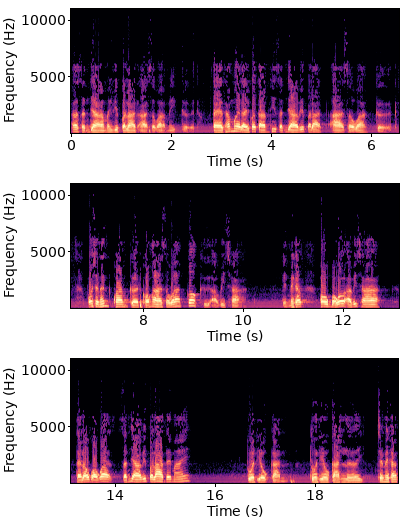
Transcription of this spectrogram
ถ้าสัญญาไม่วิปลาสอาสวะไม่เกิด แต่ถ้าเมื่อใดก็ตามที่สัญญาวิปลาสอาสวะเกิด เพราะฉะนั้นความเกิดของอาสวะก็คืออวิชชา เห็นไหมครับ พระองค์บอกว่าอาวิชชา แต่เราบอกว่าสัญญาวิปลาสได้ไหมตัวเดียวกัน ตัวเดียวกันเลย ใช่ไหมครับ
